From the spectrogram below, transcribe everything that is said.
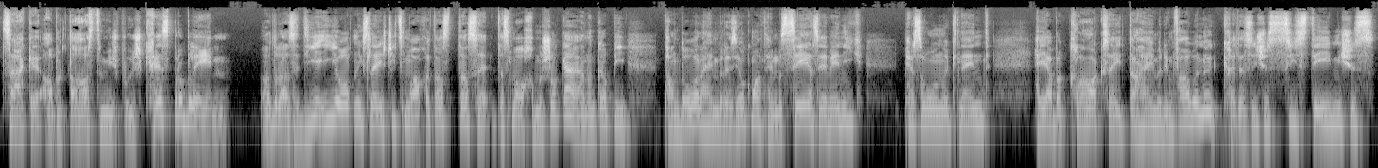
zu sagen, aber das zum Beispiel ist kein Problem, oder? Also die Einordnungsleistung zu machen, das, das, das machen wir schon gerne. Und gerade bei Pandora haben wir es ja gemacht, haben wir sehr, sehr wenig Personen genannt, haben aber klar gesagt, da haben wir im Fall eine Lücke. Das ist ein systemisches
